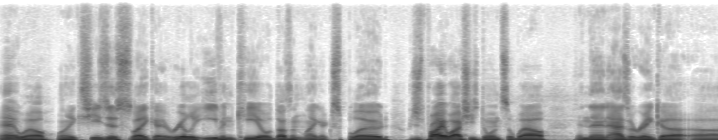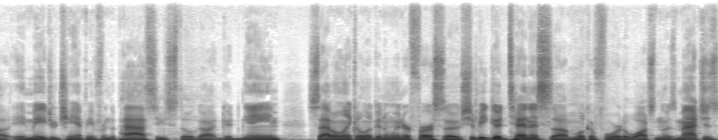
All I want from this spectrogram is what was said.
Eh, well, like she's just like a really even keel, doesn't like explode, which is probably why she's doing so well. And then Azarenka, uh, a major champion from the past, who's still got good game. Sabalenka looking to win her first, so should be good tennis. Uh, I'm looking forward to watching those matches.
